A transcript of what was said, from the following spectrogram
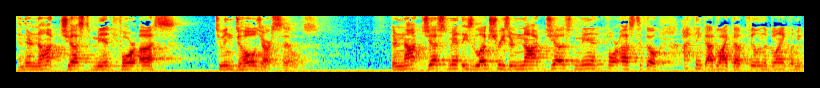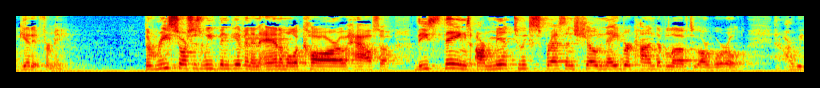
and they're not just meant for us to indulge ourselves. They're not just meant, these luxuries are not just meant for us to go, I think I'd like a fill in the blank, let me get it for me. The resources we've been given an animal, a car, a house a, these things are meant to express and show neighbor kind of love to our world. And are we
